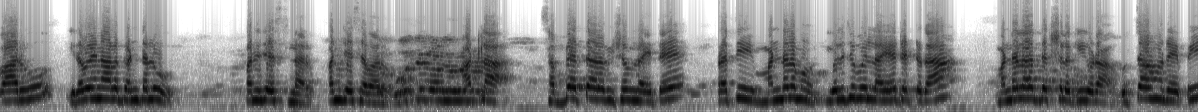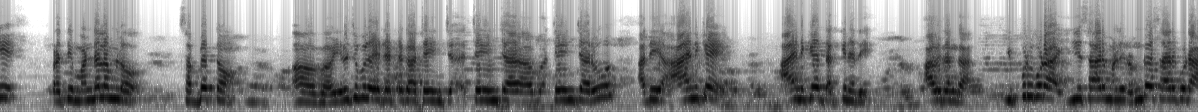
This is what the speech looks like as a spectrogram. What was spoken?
వారు ఇరవై నాలుగు గంటలు పనిచేస్తున్నారు పనిచేసేవారు అట్లా సభ్యత్వాల విషయంలో అయితే ప్రతి మండలము ఎలిజిబుల్ అయ్యేటట్టుగా మండలాధ్యక్షులకి కూడా ఉత్సాహం రేపి ప్రతి మండలంలో సభ్యత్వం ఎలిజిబుల్ అయ్యేటట్టుగా చేయించారు చేయించా చేయించారు. అది ఆయనకే ఆయనకే దక్కినది ఆ విధంగా. ఇప్పుడు కూడా ఈసారి మళ్ళీ రెండోసారి కూడా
